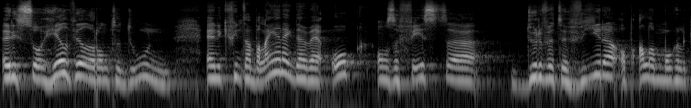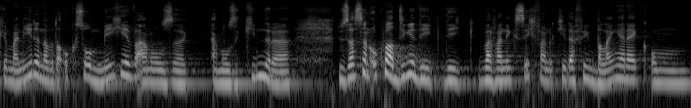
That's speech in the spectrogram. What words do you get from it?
Er is zo heel veel rond te doen. En ik vind dat belangrijk dat wij ook onze feesten durven te vieren op alle mogelijke manieren. En dat we dat ook zo meegeven aan onze, aan onze kinderen. Dus dat zijn ook wel dingen die, die, waarvan ik zeg van oké, dat vind ik belangrijk om,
